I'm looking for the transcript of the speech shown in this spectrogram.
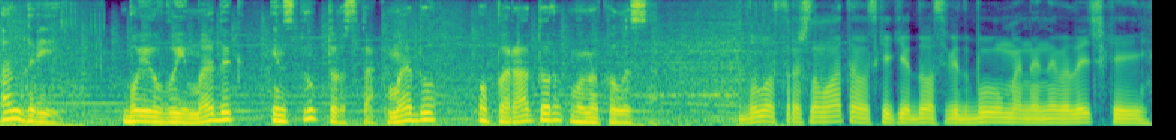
Андрій бойовий медик, інструктор стакмеду, оператор моноколеса. Було страшнувато, оскільки досвід був у мене невеличкий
